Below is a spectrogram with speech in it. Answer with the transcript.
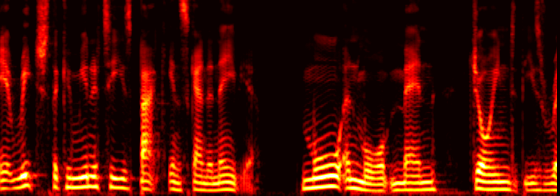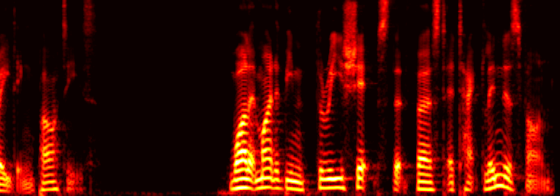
it reached the communities back in Scandinavia, more and more men joined these raiding parties. While it might have been three ships that first attacked Lindisfarne,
